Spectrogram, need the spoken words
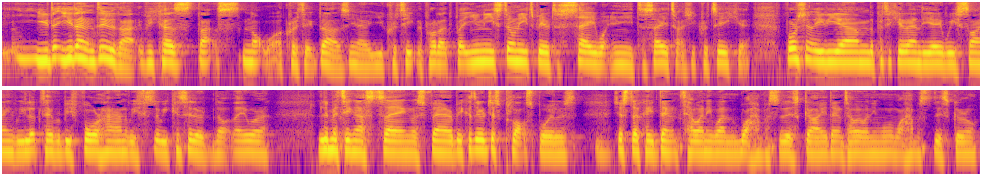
you. d- You don't do that because that's not what a critic does. You know, you critique the product, but you need still need to be able to say what you need to say to actually critique it. Fortunately, the um, the particular NDA we signed, we looked over beforehand. We we considered that they were limiting us saying was fair because they were just plot spoilers. Just okay, don't tell anyone what happens to this guy. Don't tell anyone what happens to this girl.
